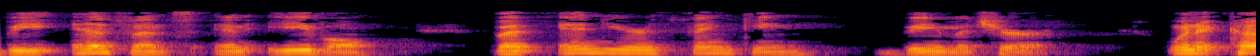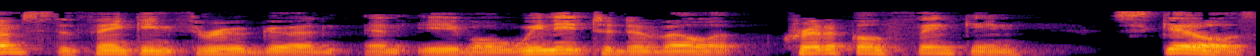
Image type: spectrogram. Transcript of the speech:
be infants in evil, but in your thinking be mature. When it comes to thinking through good and evil, we need to develop critical thinking skills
